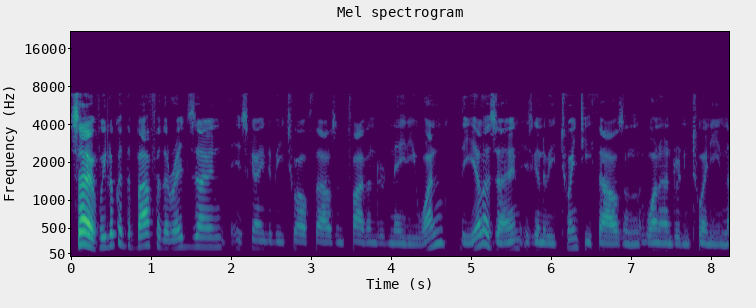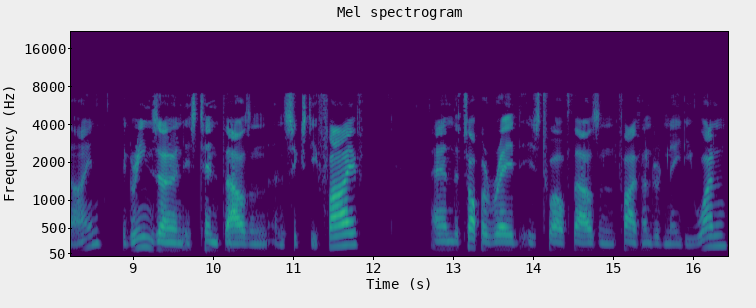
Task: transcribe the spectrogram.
So if we look at the buffer, the red zone is going to be 12,581. The yellow zone is going to be 20,129. The green zone is 10,065. And the top of red is 12,581.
